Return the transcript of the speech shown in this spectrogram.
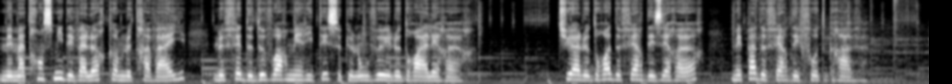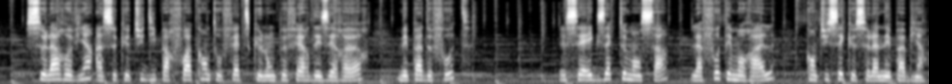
mais m'a transmis des valeurs comme le travail, le fait de devoir mériter ce que l'on veut et le droit à l'erreur. Tu as le droit de faire des erreurs, mais pas de faire des fautes graves. Cela revient à ce que tu dis parfois quant au fait que l'on peut faire des erreurs, mais pas de fautes C'est exactement ça, la faute est morale, quand tu sais que cela n'est pas bien.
